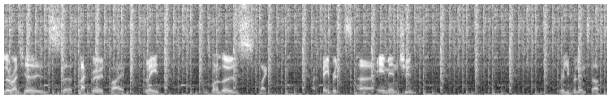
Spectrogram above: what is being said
Roller right is uh, Blackbird by Blade. It's one of those like my favorite uh, Amen tunes. Really brilliant stuff.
